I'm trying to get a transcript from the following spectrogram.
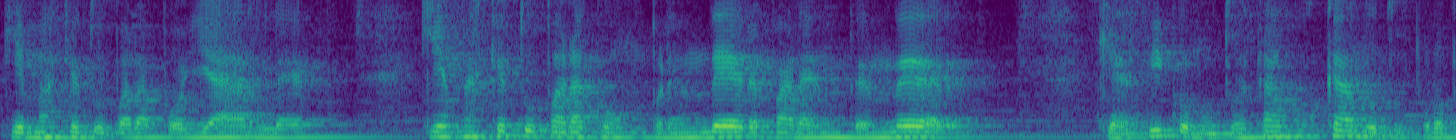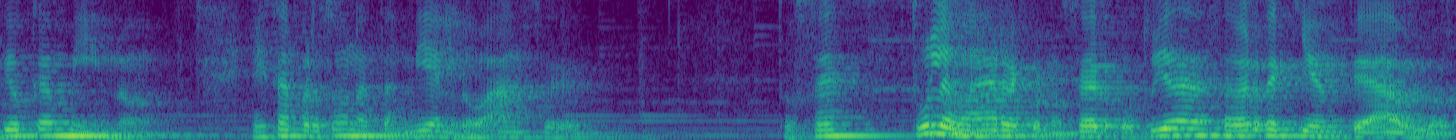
¿Quién más que tú para apoyarle? ¿Quién más que tú para comprender, para entender? Que así como tú estás buscando tu propio camino, esta persona también lo hace. Entonces, tú le vas a reconocer o tú ya debes saber de quién te hablo.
